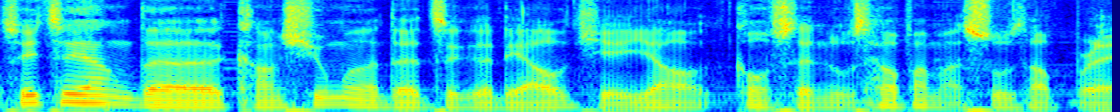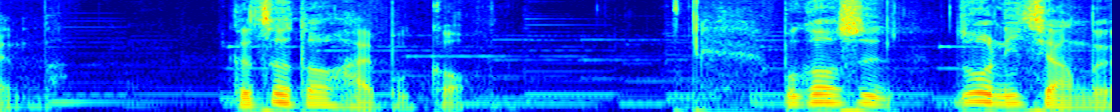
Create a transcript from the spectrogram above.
所以这样的 consumer 的这个了解要够深入，才有办法塑造 brand。可这都还不够，不够是如果你讲的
